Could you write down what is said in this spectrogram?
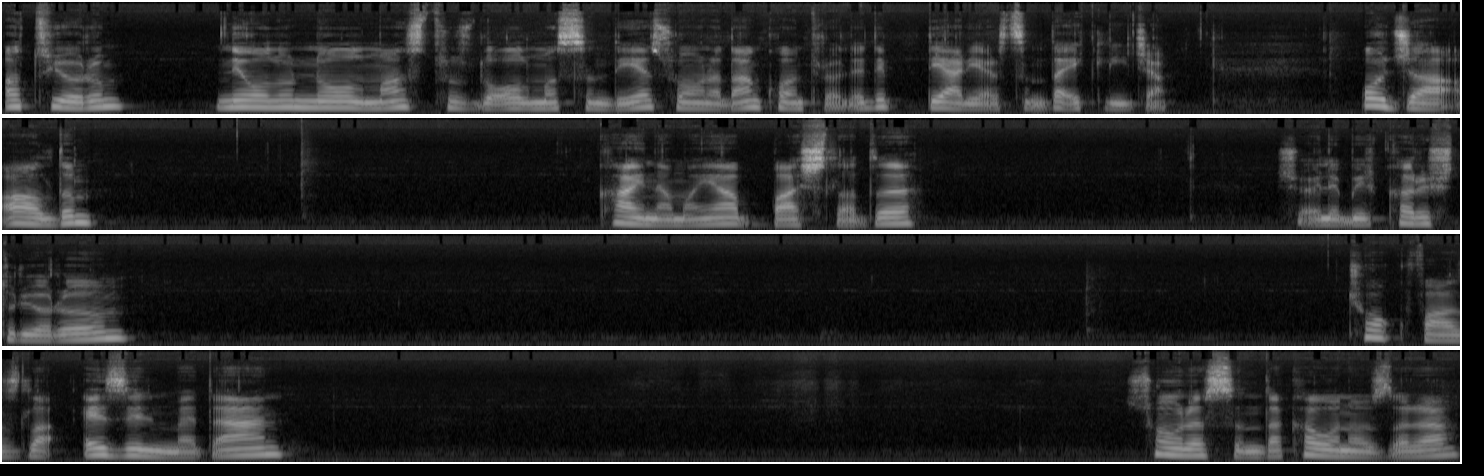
atıyorum. Ne olur ne olmaz tuzlu olmasın diye sonradan kontrol edip diğer yarısını da ekleyeceğim. Ocağa aldım. Kaynamaya başladı. Şöyle bir karıştırıyorum. çok fazla ezilmeden sonrasında kavanozlara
